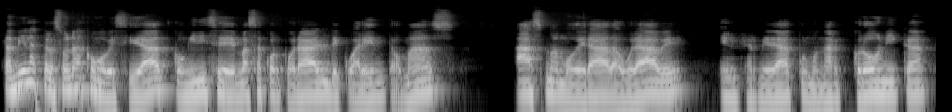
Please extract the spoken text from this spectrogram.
También las personas con obesidad con índice de masa corporal de 40 o más, asma moderada o grave, enfermedad pulmonar crónica,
